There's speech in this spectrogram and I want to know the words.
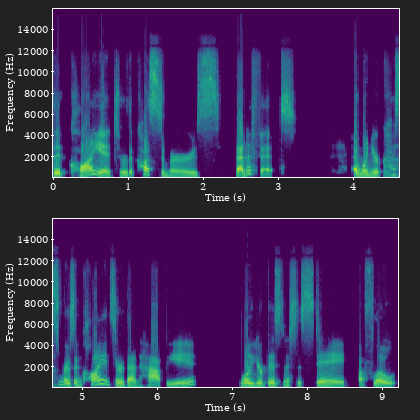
the client or the customers benefit. And when your yeah. customers and clients are then happy, well, your business is staying afloat,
